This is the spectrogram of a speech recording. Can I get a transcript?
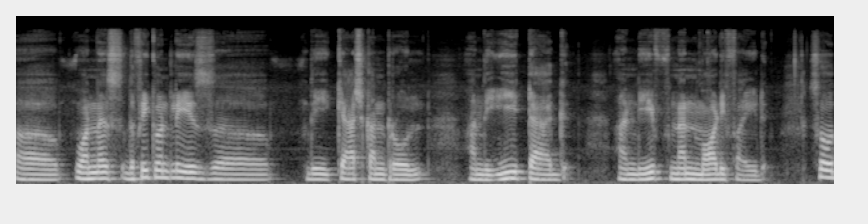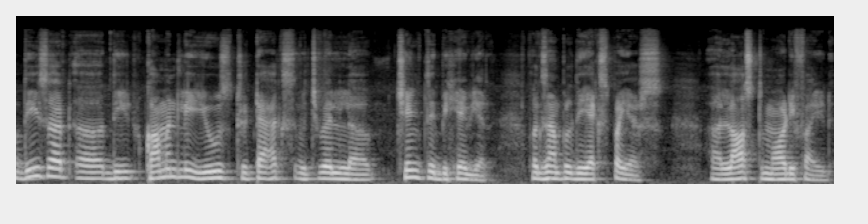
Uh, one is the frequently is uh, the cache control and the e tag and if none modified. So these are uh, the commonly used tags which will uh, change the behavior. For example, the expires, uh, last modified,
